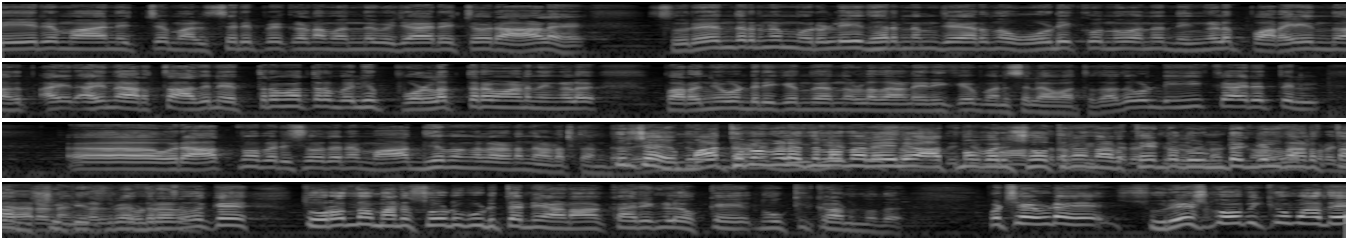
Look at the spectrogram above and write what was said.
തീരുമാനിച്ച് മത്സരിപ്പിക്കണമെന്ന് വിചാരിച്ച ഒരാളെ സുരേന്ദ്രനും മുരളീധരനും ചേർന്ന് ഓടിക്കുന്നു എന്ന് നിങ്ങൾ പറയുന്നു. അത് അതിനർത്ഥം അതിന് എത്രമാത്രം വലിയ പൊള്ളത്തരമാണ് നിങ്ങൾ പറഞ്ഞുകൊണ്ടിരിക്കുന്നത് എന്നുള്ളതാണ് എനിക്ക് മനസ്സിലാവാത്തത്. അതുകൊണ്ട് ഈ കാര്യത്തിൽ ഒരു ആത്മപരിശോധന മാധ്യമങ്ങളാണ് നടത്തേണ്ടത്. തീർച്ചയായും. മാധ്യമങ്ങൾ എന്നുള്ള നിലയിൽ ആത്മപരിശോധന നടത്തേണ്ടതുണ്ടെങ്കിൽ നടത്താം. സുരേന്ദ്രൻ. അതൊക്കെ തുറന്ന മനസ്സോടുകൂടി തന്നെയാണ് ആ കാര്യങ്ങളെയൊക്കെ നോക്കിക്കാണുന്നത്. പക്ഷേ ഇവിടെ സുരേഷ് ഗോപിക്കും അതേ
